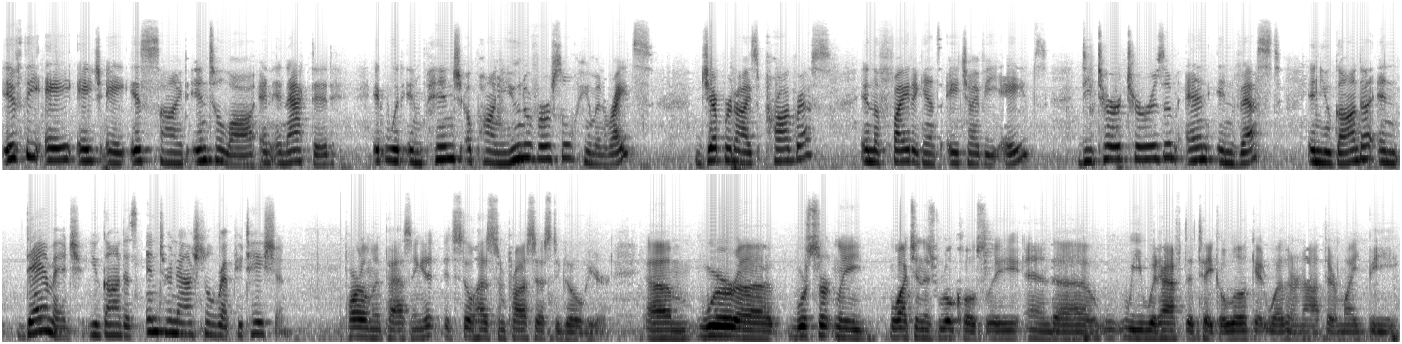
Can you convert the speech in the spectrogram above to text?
If the AHA is signed into law and enacted, it would impinge upon universal human rights, jeopardize progress in the fight against HIV AIDS, deter tourism and invest in Uganda and damage Uganda's international reputation. Parliament passing it, it still has some process to go here. Um, we're uh, we're certainly watching this real closely, and uh, we would have to take a look at whether or not there might be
